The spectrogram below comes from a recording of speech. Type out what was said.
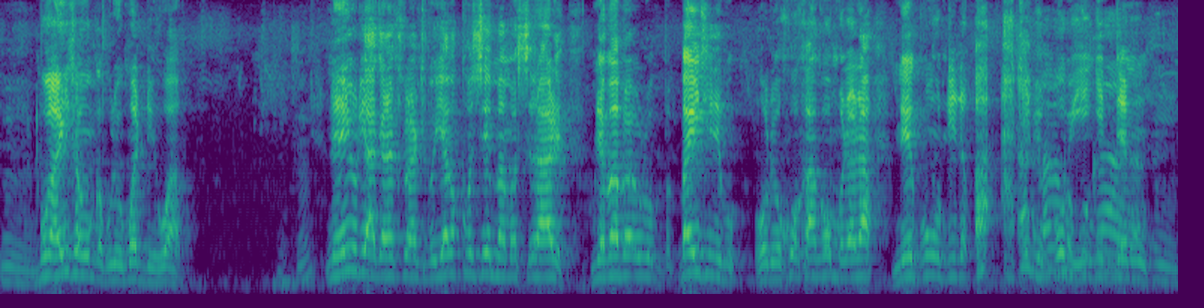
Mm. bwayitawo nga buli omwadde ewaabwe naye oli agala kitula nti bwe yabakoze baba- bayitirivu olyokwokanga omulala negundi ne- Ah, ate ebyo mu biyingiddemu. Mm.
